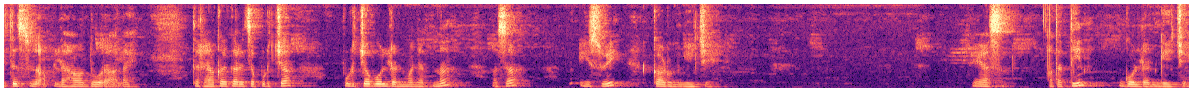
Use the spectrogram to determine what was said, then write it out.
इथंच आपला हा दोरा आला आहे तर ह्या काय करायचा पुढच्या पुढच्या गोल्डन मण्यातनं असा ही सुई काढून घ्यायची. हे असं. आता तीन गोल्डन घ्यायचे.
